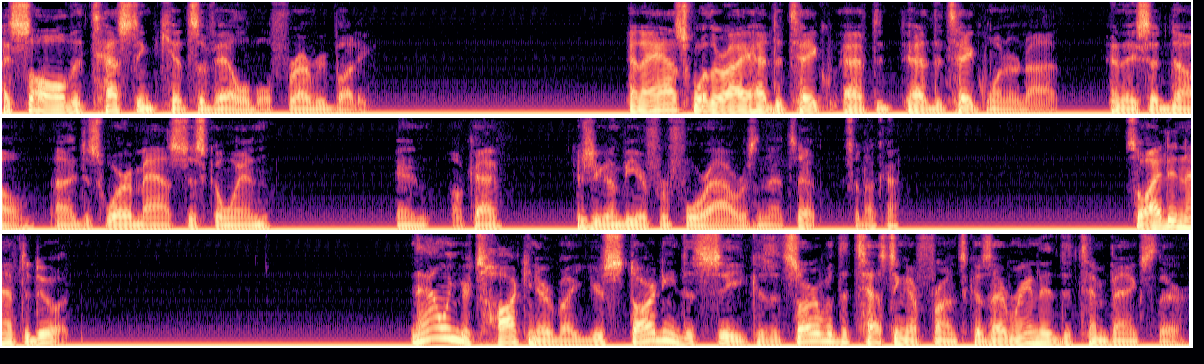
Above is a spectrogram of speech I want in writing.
I saw all the testing kits available for everybody. And I asked whether I had to take had to, had to take one or not, and they said no. Uh, just wear a mask, just go in, and okay, because you're going to be here for four hours, and that's it. I said okay. So I didn't have to do it now when you're talking to everybody, you're starting to see because it started with the testing up front because I ran into Tim Banks there.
